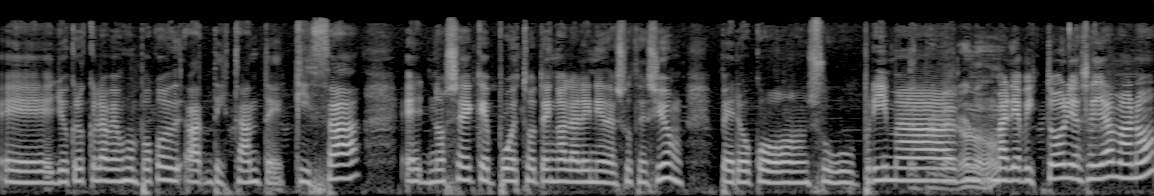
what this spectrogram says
eh, yo creo que la vemos un poco a- distante. Quizá, eh, no sé qué puesto tenga la línea de sucesión, pero con su prima El primero, ¿no? María Victoria se llama, ¿no?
